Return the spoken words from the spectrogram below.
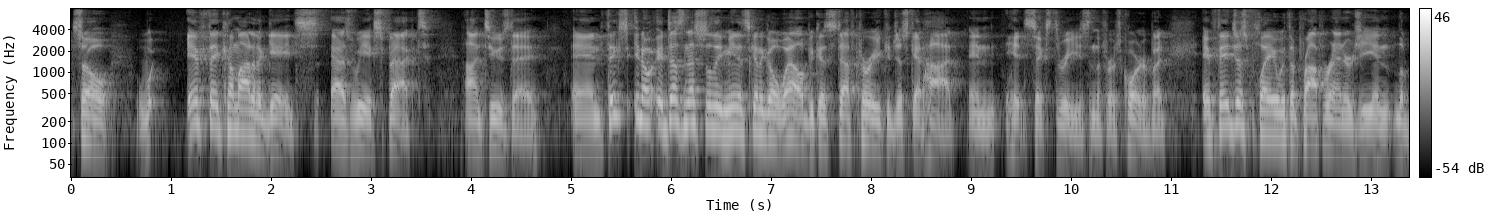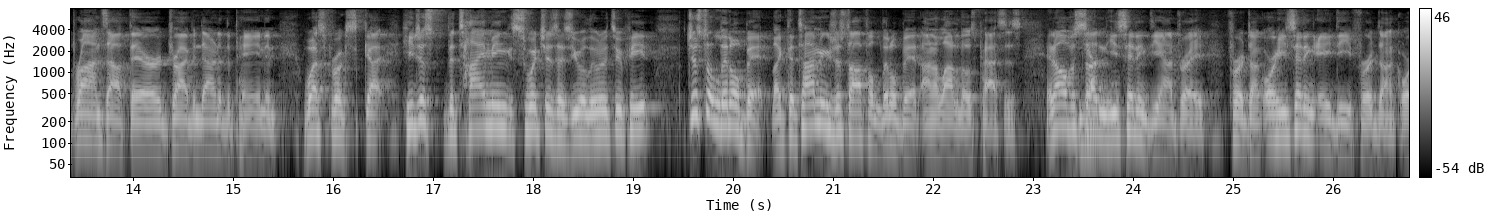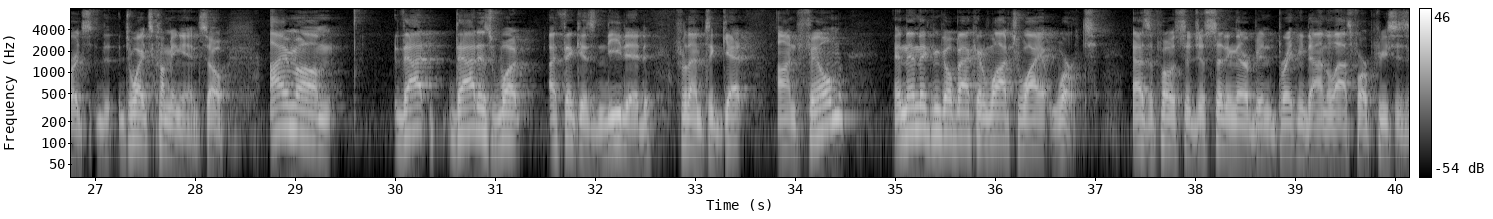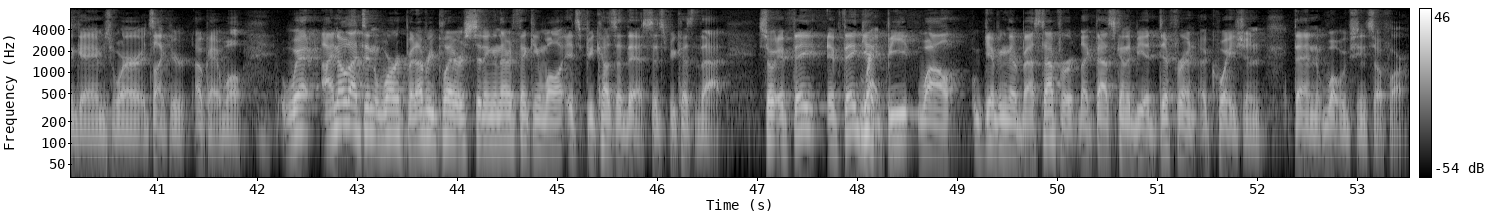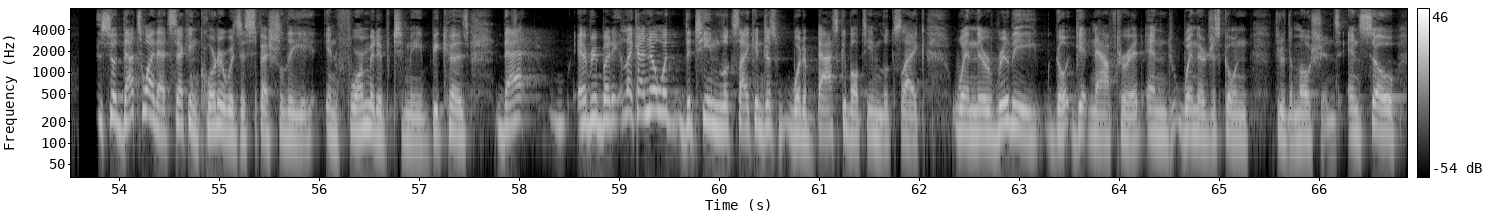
So w- if they come out of the gates as we expect on Tuesday and things, you know, it doesn't necessarily mean it's going to go well because Steph Curry could just get hot and hit six threes in the first quarter. But if they just play with the proper energy and LeBron's out there driving down to the paint and Westbrook's got, he just, the timing switches, as you alluded to, Pete, just a little bit. Like the timing is just off a little bit on a lot of those passes. And all of a sudden yeah. he's hitting DeAndre for a dunk or he's hitting AD for a dunk or it's Dwight's coming in. So I'm, um, that, that is what I think is needed for them to get on film and then they can go back and watch why it worked. as opposed to just sitting there been breaking down the last four preseason games where it's like you're okay well I know that didn't work but every player is sitting in there thinking well it's because of this it's because of that so if they if they get right. beat while giving their best effort like that's going to be a different equation than what we've seen so far so that's why that second quarter was especially informative to me because that everybody like I know what the team looks like and just what a basketball team looks like when they're really go, getting after it and when they're just going through the motions. And so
